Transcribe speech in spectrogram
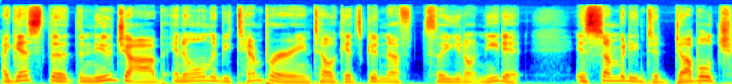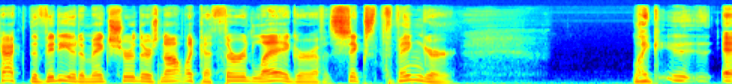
I guess the, the new job, and it will only be temporary until it gets good enough so you don't need it, is somebody to double check the video to make sure there's not like a third leg or a sixth finger like uh, uh,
